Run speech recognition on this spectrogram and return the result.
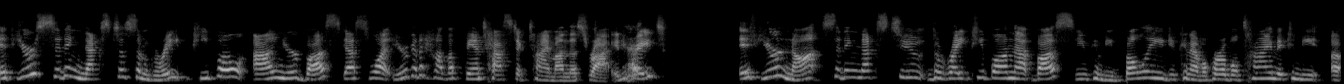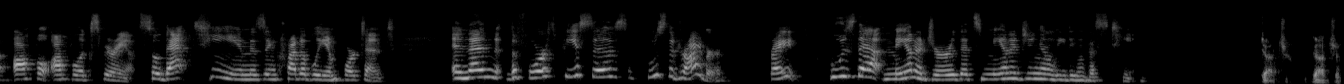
If you're sitting next to some great people on your bus, guess what? You're going to have a fantastic time on this ride, right? if you're not sitting next to the right people on that bus, you can be bullied, you can have a horrible time, it can be an awful, awful experience. So that team is incredibly important. And then the fourth piece is who's the driver, right? Who's that manager that's managing and leading this team? Gotcha. Gotcha.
